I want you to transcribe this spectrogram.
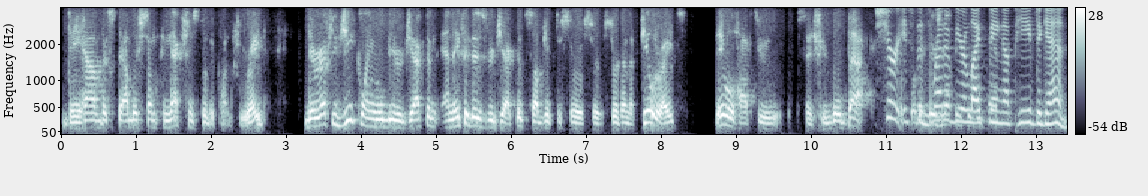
They have established some connections to the country, right? the refugee claim will be rejected, and if it is rejected, subject to certain appeal rights, they will have to essentially go back. Sure, it's the threat of your life being upheaved again.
